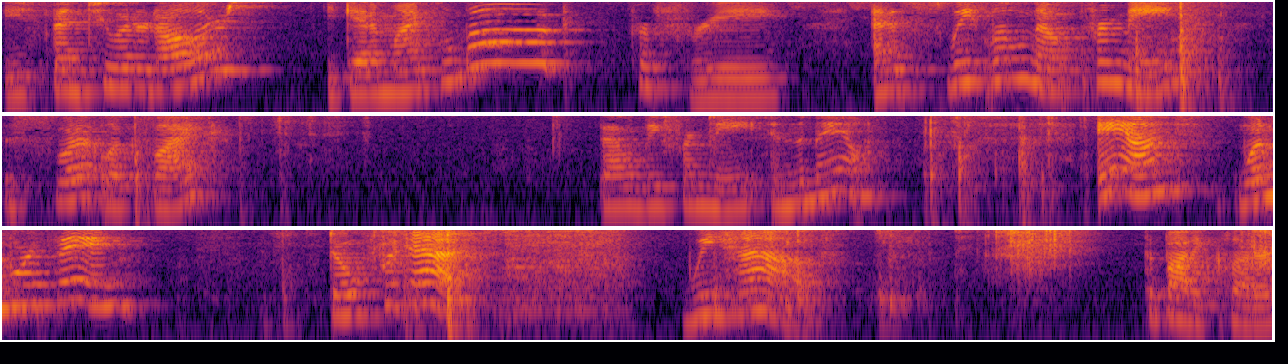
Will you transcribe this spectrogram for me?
You spend $200, you get a mindful mug for free and a sweet little note from me. This is what it looks like. That'll be from me in the mail. And one more thing, don't forget, we have the Body Clutter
